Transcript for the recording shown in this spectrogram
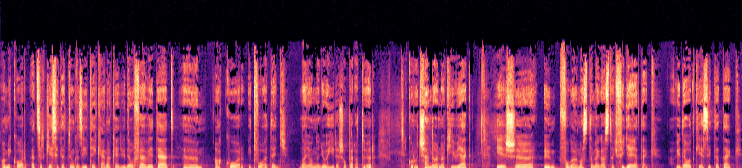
Amikor egyszer készítettünk az ITK-nak egy videófelvételt, akkor itt volt egy nagyon-nagyon híres operatőr, Kurut Sándornak hívják, és ő fogalmazta meg azt, hogy figyeljetek, videót készítetek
